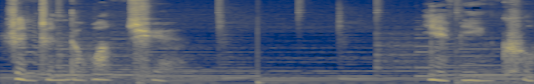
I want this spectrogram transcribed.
认真的忘却，夜宾客。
